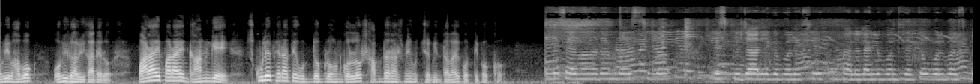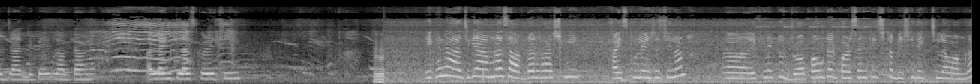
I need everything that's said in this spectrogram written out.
অভিভাবক, অভিভাবিকাদেরও। পাড়ায় পাড়ায় গান গেয়ে স্কুলে ফেরাতে উদ্যোগ গ্রহণ করল সাবদার হাসমি উচ্চ বিদ্যালয় কর্তৃপক্ষ। স্কুল যাওয়ার লেগে বলেছে, ভালো লাগল বন্ধুদেরকেও বলব স্কুল যাওয়ার লেগে লকডাউনে অনলাইন ক্লাস করেছি। এখানে আজকে আমরা সাবদার হাসমি হাই স্কুলে এসেছিলাম। এখানে একটু ড্রপ আউটের পার্সেন্টেজটা বেশি দেখছিলাম আমরা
